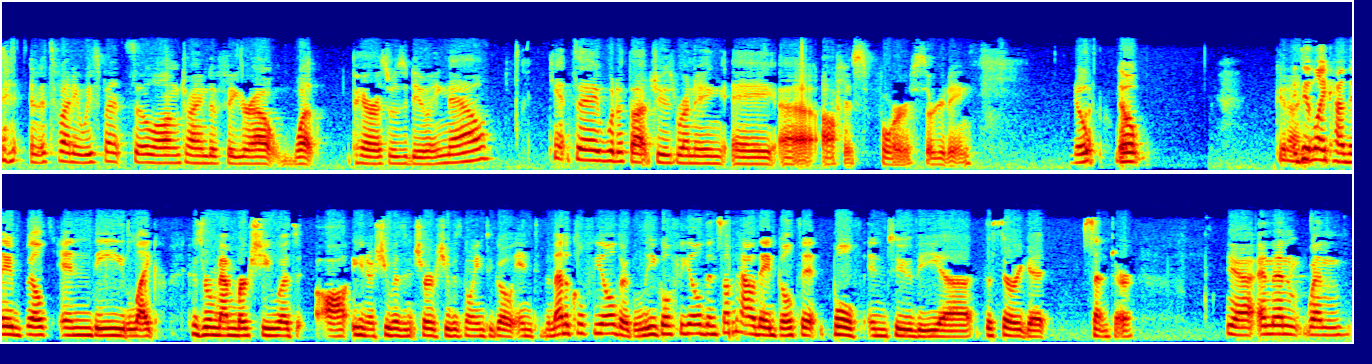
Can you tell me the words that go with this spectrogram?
And it's funny, we spent so long trying to figure out what Paris was doing now. Can't say would have thought she was running a uh, office for Sergadine. Nope. Nope. Good I did you. like how they built in the like because remember she was uh, you know she wasn't sure if she was going to go into the medical field or the legal field and somehow they built it both into the uh, the surrogate center. Yeah, and then when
